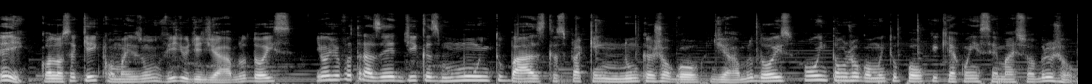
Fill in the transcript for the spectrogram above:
Ei, Colosso aqui com mais um vídeo de Diablo 2 e hoje eu vou trazer dicas muito básicas para quem nunca jogou Diablo 2 ou então jogou muito pouco e quer conhecer mais sobre o jogo.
